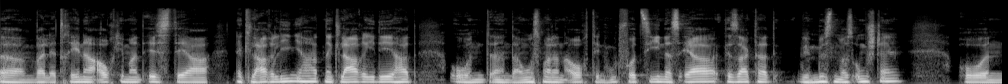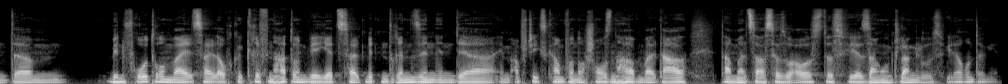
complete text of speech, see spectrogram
ähm, weil der Trainer auch jemand ist, der eine klare Linie hat, eine klare Idee hat. Und äh, da muss man dann auch den Hut vorziehen, dass er gesagt hat, wir müssen was umstellen. Und ähm, bin froh drum, weil es halt auch gegriffen hat und wir jetzt halt mittendrin sind in der im Abstiegskampf und noch Chancen haben, weil da damals sah es ja so aus, dass wir sang- und klanglos wieder runtergehen.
